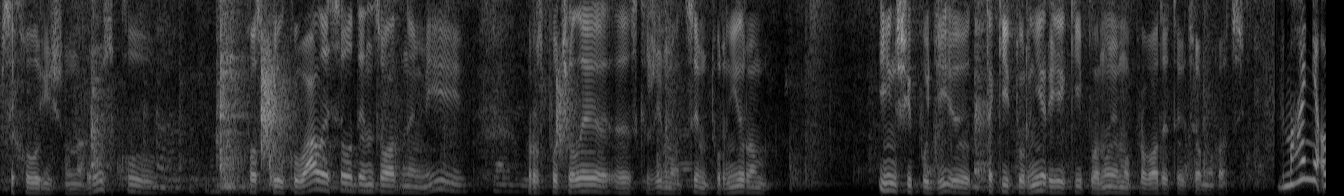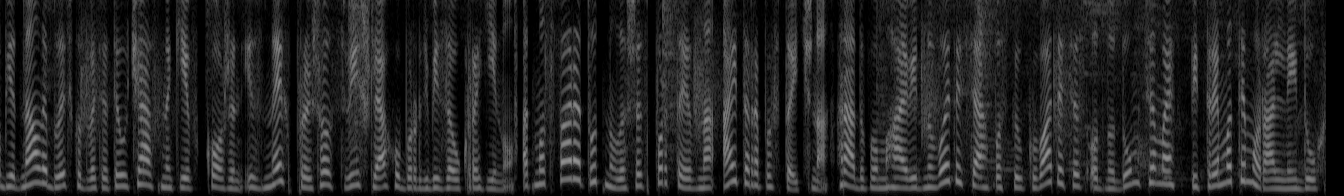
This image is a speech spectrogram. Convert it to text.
психологічну нагрузку, поспілкувалися один з одним і розпочали, е, скажімо, цим турніром інші події, такі турніри, які плануємо проводити в цьому році. Змагання об'єднали близько 20 учасників. Кожен із них пройшов свій шлях у боротьбі за Україну. Атмосфера тут не лише спортивна, а й терапевтична. Гра допомагає відновитися, поспілкуватися з однодумцями, підтримати моральний дух.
